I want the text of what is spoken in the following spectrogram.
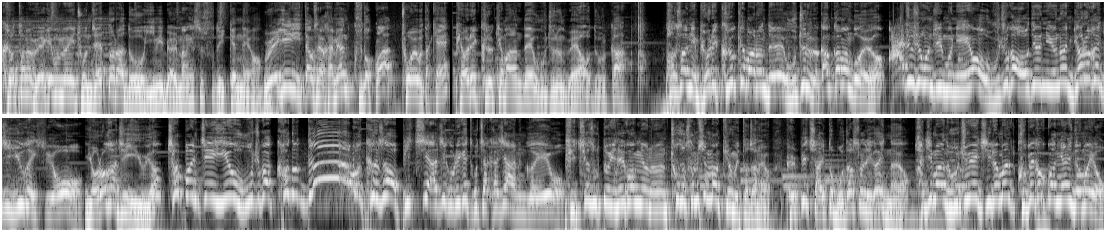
그렇다면 외계 문명이 존재했더라도 이미 멸망했을 수도 있겠네요 외계인이 있다고 생각하면 구독과 좋아요 부탁해 별이 그렇게 많은데 우주는 왜 어두울까? 박사님 별이 그렇게 많은데 우주는 왜 깜깜한 거예요? 아주 좋은 질문이에요. 우주가 어두운 이유는 여러 가지 이유가 있어요. 여러 가지 이유요? 첫 번째 이유 우주가 커도 너무 커서 빛이 아직 우리에게 도착하지 않은 거예요. 빛의 속도인 일광년은 초속 30만 킬로미터잖아요 별빛이 아직도 못 왔을 리가 있나요? 하지만 우주의 지름은 900억 광년이 넘어요.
